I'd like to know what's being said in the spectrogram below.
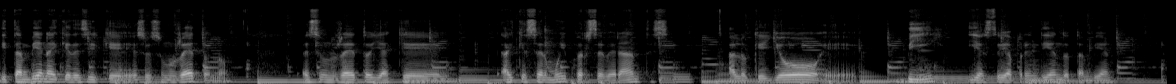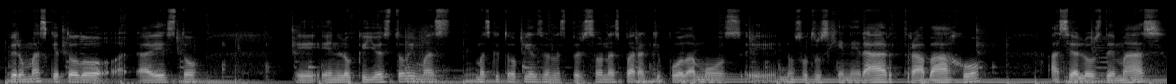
Y también hay que decir que eso es un reto, ¿no? Es un reto ya que hay que ser muy perseverantes. A lo que yo eh, vi y estoy aprendiendo también. Pero más que todo a, esto, eh, en lo que yo estoy, más, más que todo pienso en las personas para que podamos eh, nosotros generar trabajo hacia los demás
